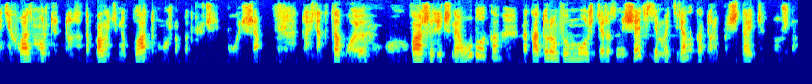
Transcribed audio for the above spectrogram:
этих возможностей, то за дополнительную плату можно подключить больше. То есть это такое ваше личное облако, на котором вы можете размещать все материалы, которые посчитаете нужным.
